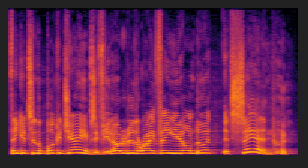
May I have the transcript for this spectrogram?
Think it's in the book of James. If you know to do the right thing, you don't do it, it's sin.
